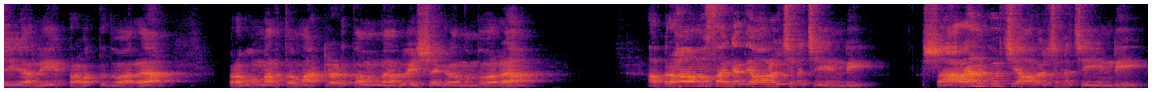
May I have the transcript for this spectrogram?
చేయాలి ప్రవక్త ద్వారా. ప్రభు మనతో మాట్లాడుతూ ఉన్నారు యశ్య గ్రంథం ద్వారా. అబ్రహాము సంగతి ఆలోచన చేయండి. షారాను గురించి ఆలోచన చేయండి.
